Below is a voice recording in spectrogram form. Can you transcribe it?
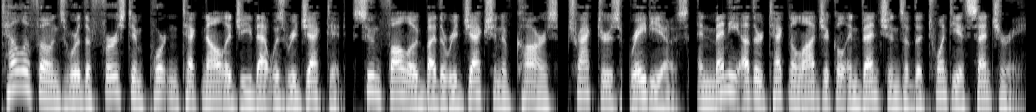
Telephones were the first important technology that was rejected, soon followed by the rejection of cars, tractors, radios, and many other technological inventions of the 20th century.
